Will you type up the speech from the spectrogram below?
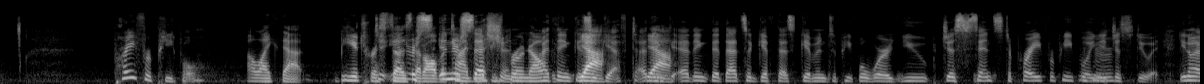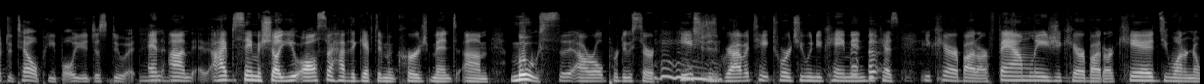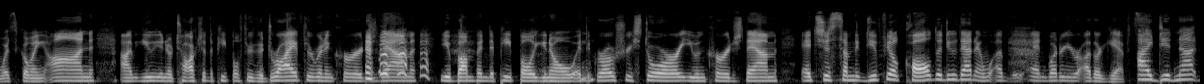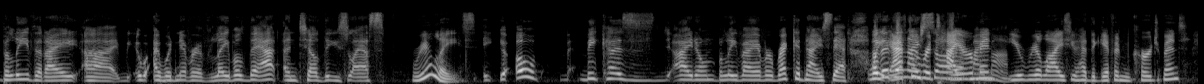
pray for people. I like that. Beatrice does that all the time. Intercession, Bruno. I think is yeah. a gift. I yeah. think I think that that's a gift that's given to people where you just sense to pray for people and you Mm-hmm. just do it. You don't have to tell people, you just do it. And um, I have to say, Michelle, you also have the gift of encouragement. Um, Moose, our old producer, he used to just gravitate towards you when you came in because you care about our families, you care about our kids, you want to know what's going on. Um, you, you know, talk to the people through the drive-through and encourage them. you bump into people, you know, at the grocery store, you encourage them. It's just something. Do you feel called to do that? And uh, and what are your other gifts? I did not believe that I uh, I would never have labeled that until these last. really? Oh, because I don't believe I ever recognized that. Wait, after I saw it in my retirement, you realize you had the gift of encouragement.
